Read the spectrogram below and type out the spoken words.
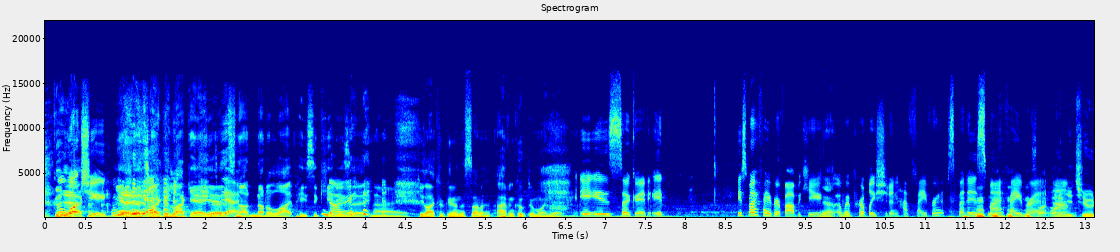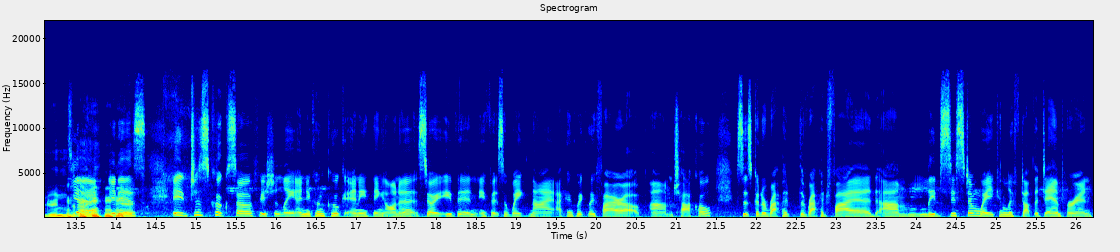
we'll luck. watch you. Yeah, that's right. Good luck. Yeah, yeah. Yeah. It's not not a light piece of kit, No. is it? No. Do you like cooking on the summit? I haven't cooked on one yet. It is so good. It it's my favorite barbecue. Yeah. We probably shouldn't have favorites, but it's my favorite. It's like one of um, your children. yeah, it is. It just cooks so efficiently, and you can cook anything on it. So even if it's a weeknight, I can quickly fire up um, charcoal because it's got a rapid, the rapid fired um, lid system where you can lift up the damper and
